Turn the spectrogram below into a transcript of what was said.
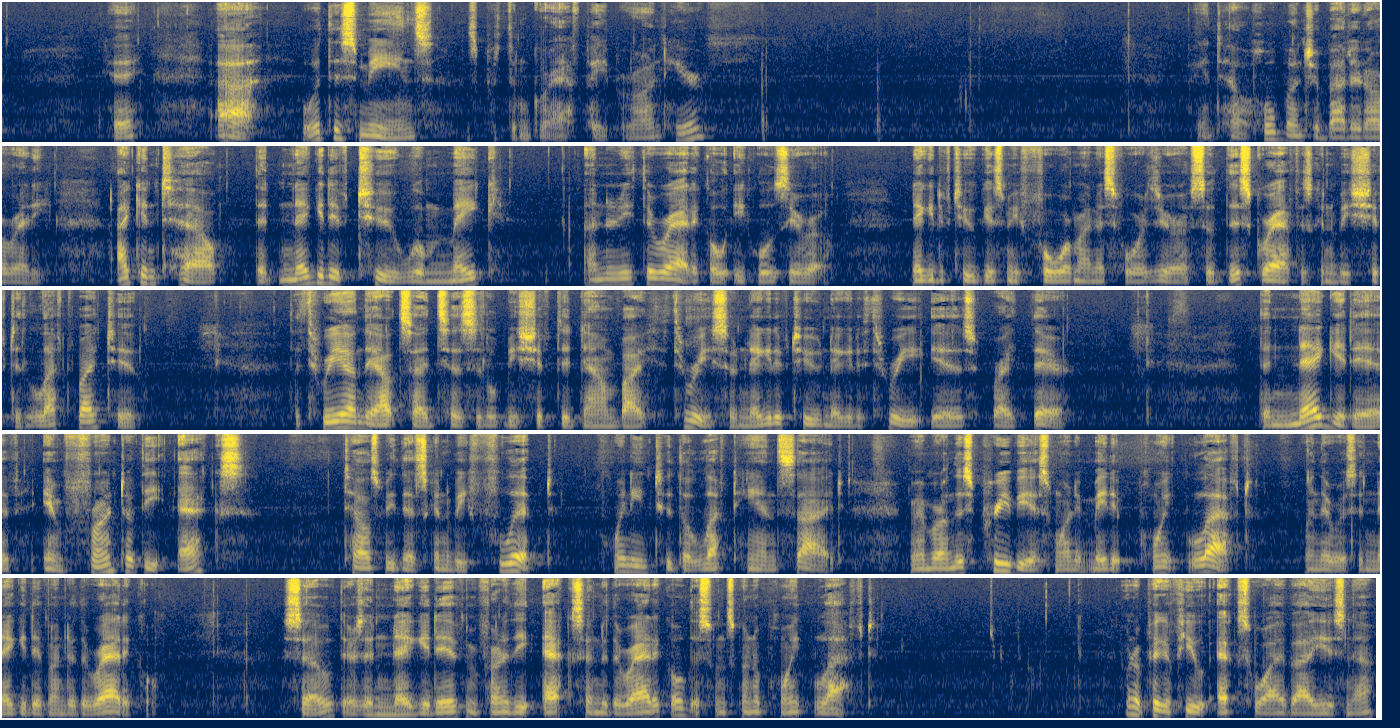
Okay, uh, what this means, let's put some graph paper on here. I can tell a whole bunch about it already. I can tell that negative 2 will make underneath the radical equal 0. Negative 2 gives me 4 minus 4, 0. So this graph is going to be shifted left by 2 the 3 on the outside says it'll be shifted down by 3, so negative 2, negative 3 is right there. The negative in front of the x tells me that's going to be flipped, pointing to the left-hand side. Remember on this previous one, it made it point left when there was a negative under the radical. So there's a negative in front of the x under the radical. This one's going to point left. I'm going to pick a few xy values now.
